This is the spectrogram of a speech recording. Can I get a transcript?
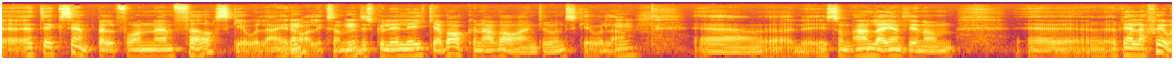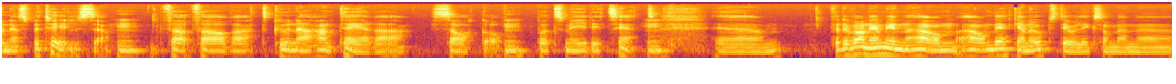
ett exempel från en förskola idag. Mm. Liksom. Mm. Det skulle lika bra kunna vara en grundskola. Mm. Eh, som handlar egentligen om eh, relationens betydelse Mm. för, för att kunna hantera saker Mm. på ett smidigt sätt. Mm. Ehm, för det var nämligen här om, här om veckan uppstod liksom en, eh,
